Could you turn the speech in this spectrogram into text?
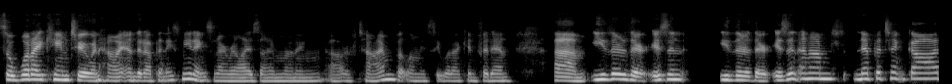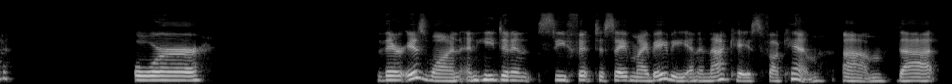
so what I came to and how I ended up in these meetings, and I realize I'm running out of time, but let me see what I can fit in. Um, either there isn't either there isn't an omnipotent God, or there is one and he didn't see fit to save my baby and in that case fuck him. Um that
